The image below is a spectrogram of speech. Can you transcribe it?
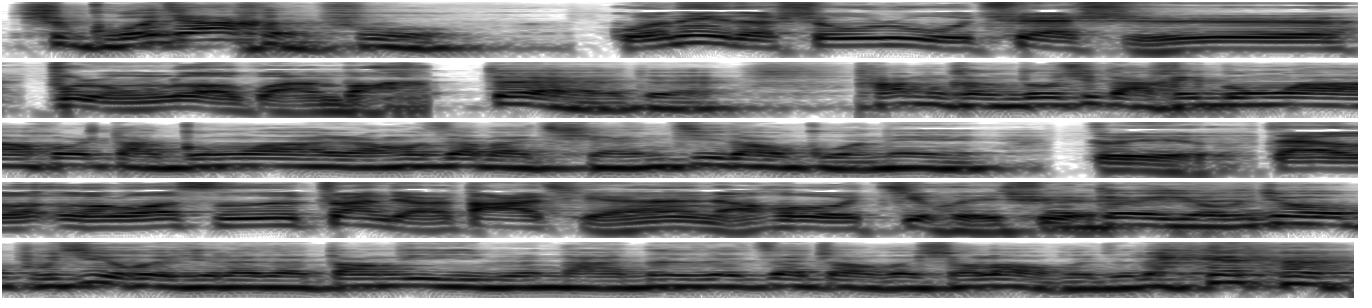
是国家很富。国内的收入确实不容乐观吧？对对，他们可能都去打黑工啊，或者打工啊，然后再把钱寄到国内。对，在俄俄罗斯赚点大钱，然后寄回去。对，有的就不寄回去了，在当地，比如男的再再找个小老婆之类的。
